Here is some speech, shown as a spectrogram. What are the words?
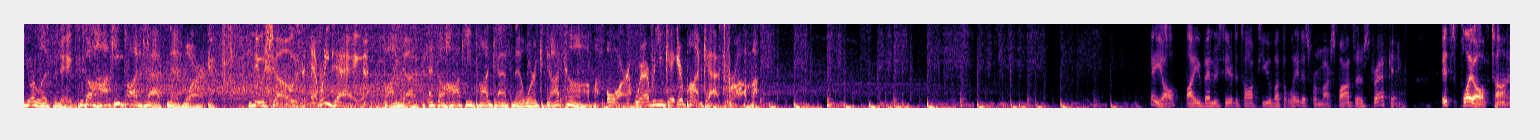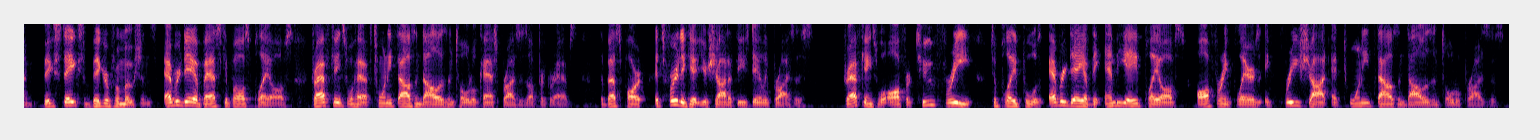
You're listening to the Hockey Podcast Network. New shows every day. Find us at thehockeypodcastnetwork.com or wherever you get your podcasts from. Hey y'all, Bayou Benders here to talk to you about the latest from our sponsors, DraftKings. It's playoff time. Big stakes, bigger promotions. Every day of basketball's playoffs, DraftKings will have $20,000 in total cash prizes up for grabs. The best part, it's free to get your shot at these daily prizes. DraftKings will offer two free to play pools every day of the NBA playoffs, offering players a free shot at $20,000 in total prizes.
